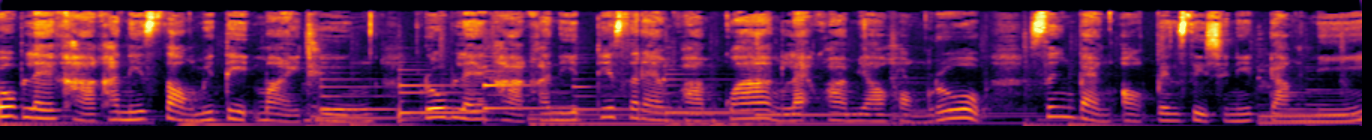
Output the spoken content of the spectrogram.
รูปเลขาคณิต 2 มิติหมายถึง รูปเลขาคณิตที่แสดงความกว้างและความยาวของรูป ซึ่งแบ่งออกเป็น 4 ชนิดดังนี้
